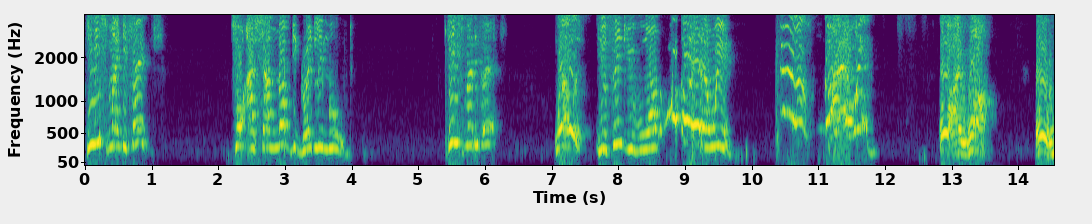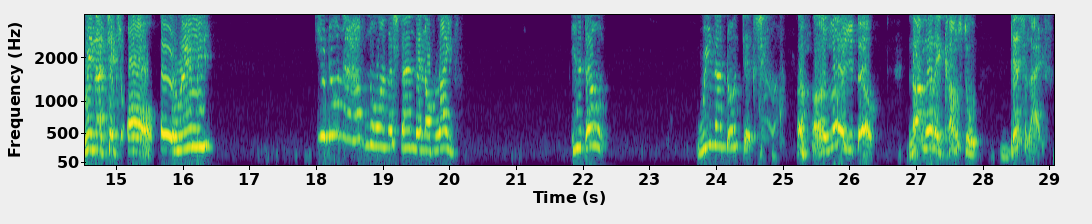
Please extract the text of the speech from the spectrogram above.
He is my defense. So I shall not be greatly moved. He is my defense. Well, you think you've won? Oh, go ahead and win. Yeah, go ahead and win. Oh, I won. Oh, winner takes all. Oh, really? You don't have no understanding of life. You don't. Winner don't take. oh, no, you don't. Not when it comes to this life.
